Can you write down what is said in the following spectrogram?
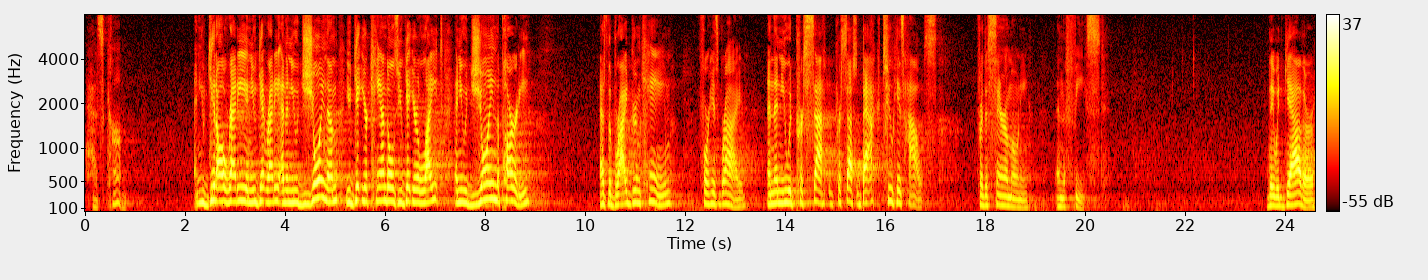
has come. and you'd get all ready and you'd get ready, and then you'd join them. You'd get your candles, you'd get your light, and you would join the party as the bridegroom came for his bride. And then you would process, process back to his house for the ceremony and the feast. They would gather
